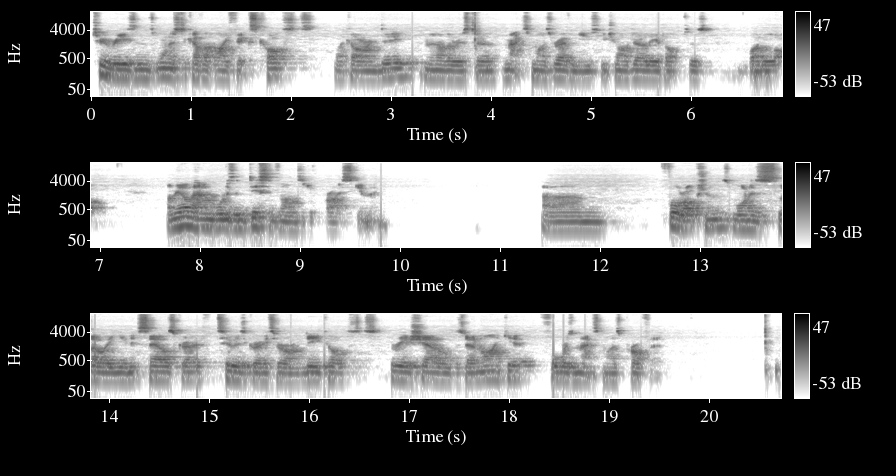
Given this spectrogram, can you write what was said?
Two reasons. One is to cover high fixed costs, like R&D, and another is to maximize revenue, so you charge early adopters quite a lot. On the other hand, what is a disadvantage of price skimming? Um, four options. One is slower unit sales growth. Two is greater R&D costs. Three is shareholders don't like it. Four is maximize profit. I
